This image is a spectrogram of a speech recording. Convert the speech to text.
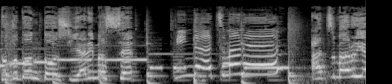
とことん投資やりまっせ。みんな集まる集まるよ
